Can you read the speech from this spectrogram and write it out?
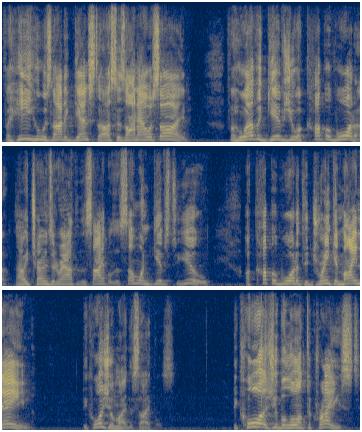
for he who is not against us is on our side. For whoever gives you a cup of water, now he turns it around to the disciples, if someone gives to you a cup of water to drink in my name because you're my disciples, because you belong to Christ.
